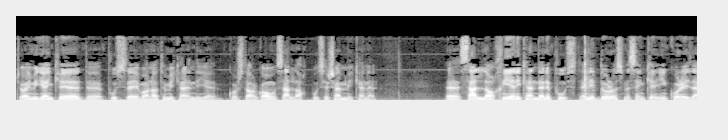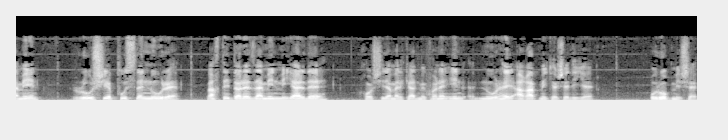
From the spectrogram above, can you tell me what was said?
جایی میگن که پوست حیوانات می‌کنن دیگه. کشتارگاه و سلاخ پوستش هم می‌کنن. سلاخی یعنی کندن پوست. یعنی درست مثل این که این کره زمین روش یه پوست نوره. وقتی داره زمین میگرده خورشید حرکت می‌کنه این نور هی عقب می‌کشه دیگه. غروب میشه.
